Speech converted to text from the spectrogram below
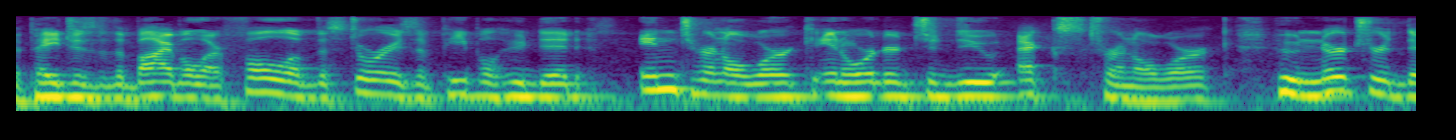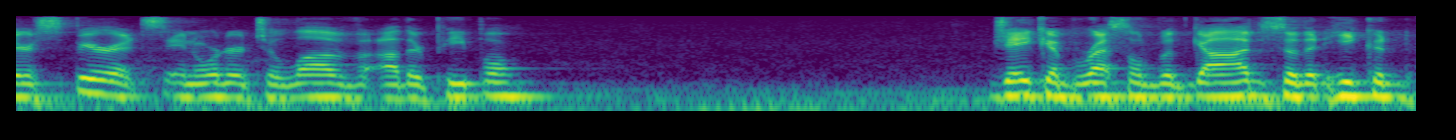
The pages of the Bible are full of the stories of people who did internal work in order to do external work, who nurtured their spirits in order to love other people. Jacob wrestled with God so that he could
